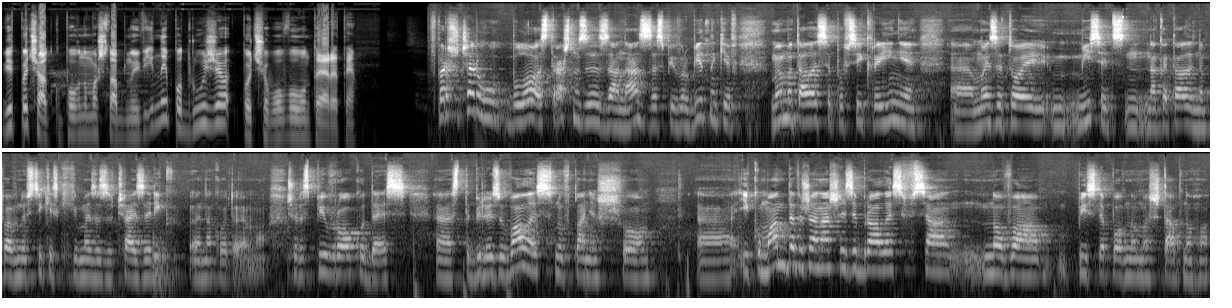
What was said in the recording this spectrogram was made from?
Від початку повномасштабної війни подружжя почало волонтерити. В першу чергу було страшно за, за нас, за співробітників. Ми моталися по всій країні. Е, Ми за той місяць накатали напевно стільки, скільки ми зазвичай за рік е, накотуємо. Через півроку десь е, стабілізувалась. Ну в плані, що і команда вже наша зібралась, вся нова після повномасштабного.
